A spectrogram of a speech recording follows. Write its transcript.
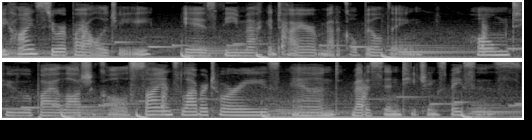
Behind Stewart Biology is the McIntyre Medical Building, home to biological science laboratories and medicine teaching spaces.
